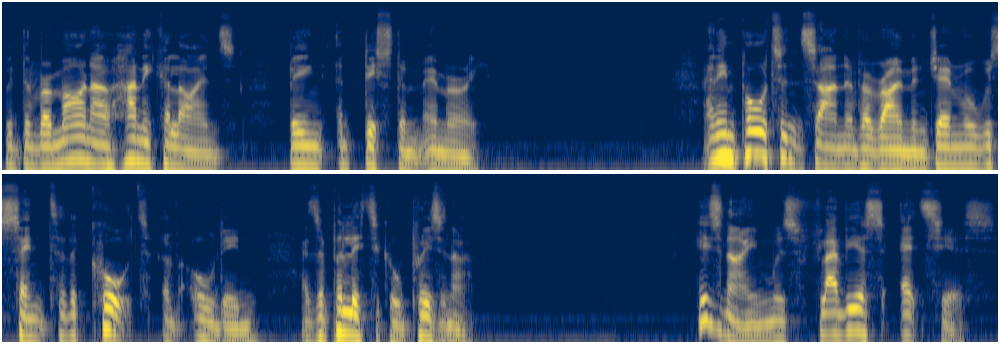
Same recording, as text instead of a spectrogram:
with the Romano Hunnic alliance being a distant memory. An important son of a Roman general was sent to the court of Uldin as a political prisoner. His name was Flavius Aetius,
